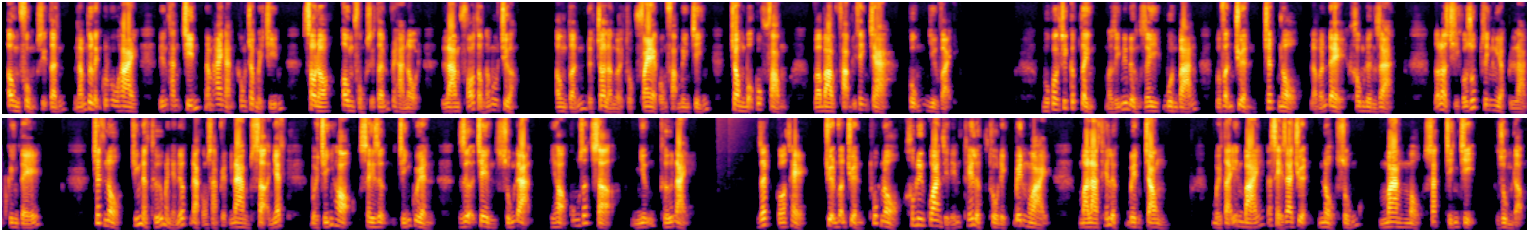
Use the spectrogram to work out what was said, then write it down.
Ông Phùng Sĩ Tấn nắm tư lệnh quân khu 2 đến tháng 9 năm 2019, sau đó ông Phùng Sĩ Tấn về Hà Nội làm Phó Tổng thống mưu trưởng. Ông Tuấn được cho là người thuộc phe của ông Phạm Minh Chính trong Bộ Quốc phòng và bà Phạm Thị Thanh Trà cũng như vậy một quan chức cấp tỉnh mà dính đến đường dây buôn bán và vận chuyển chất nổ là vấn đề không đơn giản. Đó là chỉ có giúp doanh nghiệp làm kinh tế. Chất nổ chính là thứ mà nhà nước Đảng Cộng sản Việt Nam sợ nhất bởi chính họ xây dựng chính quyền dựa trên súng đạn thì họ cũng rất sợ những thứ này. Rất có thể chuyện vận chuyển thuốc nổ không liên quan gì đến thế lực thù địch bên ngoài mà là thế lực bên trong. Bởi tại Yên Bái đã xảy ra chuyện nổ súng mang màu sắc chính trị rung động.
